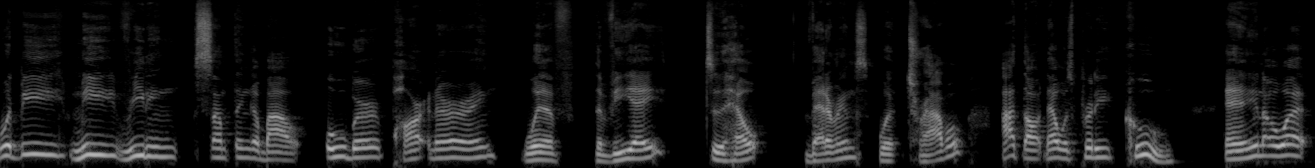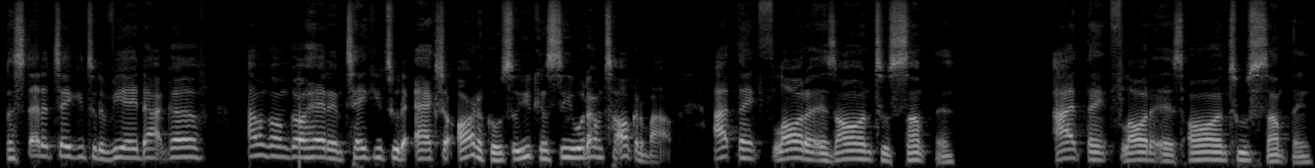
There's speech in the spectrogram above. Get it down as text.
would be me reading something about Uber partnering with the VA to help veterans with travel. I thought that was pretty cool. And you know what? Instead of taking you to the va.gov, I'm going to go ahead and take you to the actual article so you can see what I'm talking about. I think Florida is on to something. I think Florida is on to something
